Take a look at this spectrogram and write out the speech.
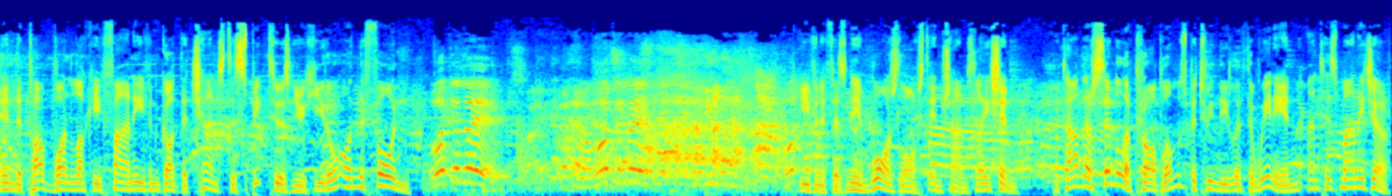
In the pub, one lucky fan even got the chance to speak to his new hero on the phone. Even if his name was lost in translation. But are there similar problems between the Lithuanian and his manager?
